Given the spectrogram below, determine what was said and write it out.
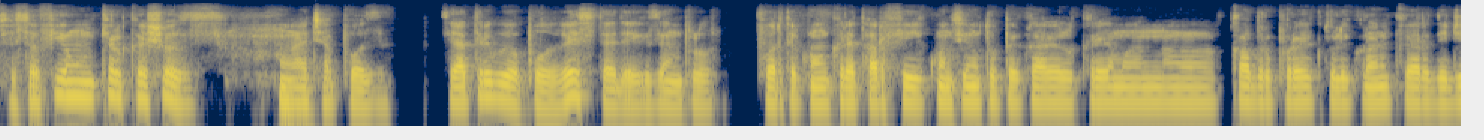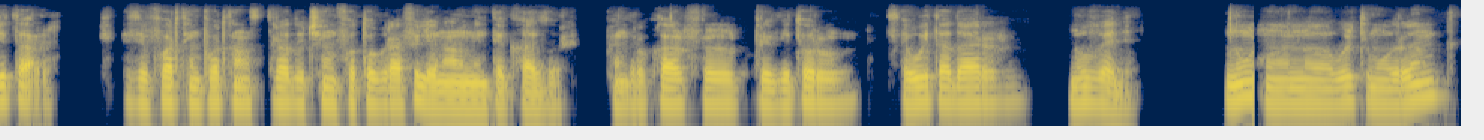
Și să fie un chelcășos în acea poză. Se atribuie o poveste, de exemplu, foarte concret ar fi conținutul pe care îl creăm în uh, cadrul proiectului Cronicar Digital. Este foarte important să traducem fotografiile în anumite cazuri, pentru că altfel privitorul se uită, dar nu vede. Nu, în uh, ultimul rând,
